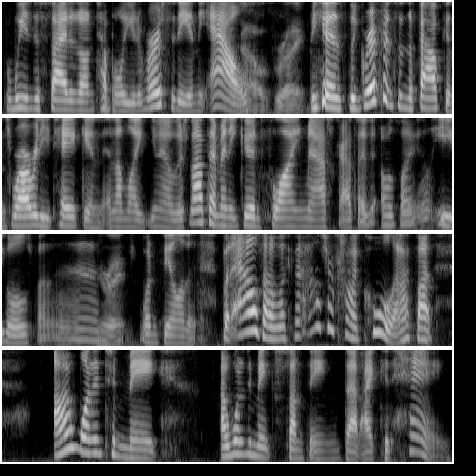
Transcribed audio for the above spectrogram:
but we had decided on temple university and the owls Owls, right? because the griffins and the falcons were already taken and i'm like you know there's not that many good flying mascots i, I was like oh, eagles but eh, You're right. wasn't feeling it. But owls, I was like, the owls are kind of cool, and I thought I wanted to make, I wanted to make something that I could hang.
